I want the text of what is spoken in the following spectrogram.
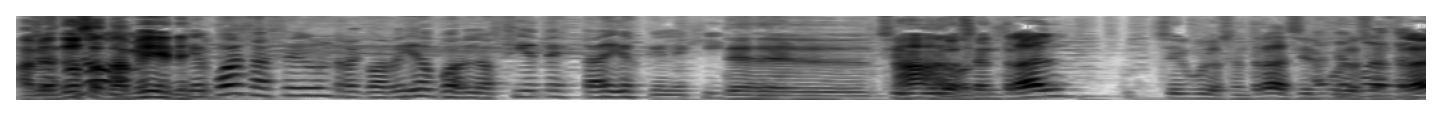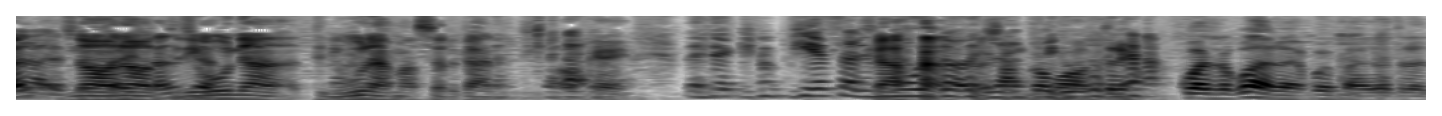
A Mendoza no, también. Que puedas hacer un recorrido por los siete estadios que elegiste. Desde el Ah, círculo central, círculo central, círculo círculo central. central. ¿es No, no, distancia? tribuna, tribunas más cercanas. Desde que empieza el Claro. muro de Son la como tribuna. tres, cuatro cuadras después para la otra,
